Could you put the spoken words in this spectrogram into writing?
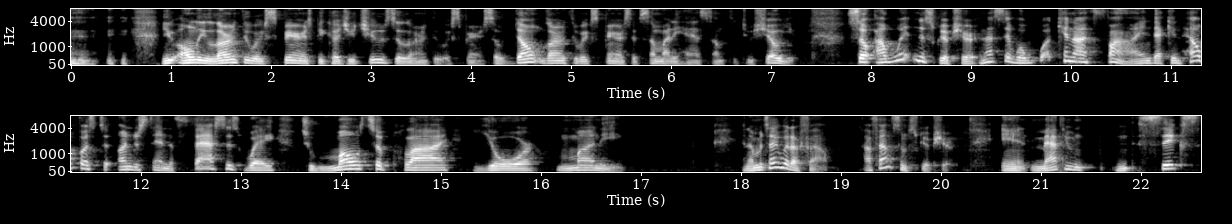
you only learn through experience because you choose to learn through experience. So don't learn through experience if somebody has something to show you. So I went in the scripture and I said, Well, what can I find that can help us to understand the fastest way to multiply your money? And I'm going to tell you what I found. I found some scripture in Matthew 6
